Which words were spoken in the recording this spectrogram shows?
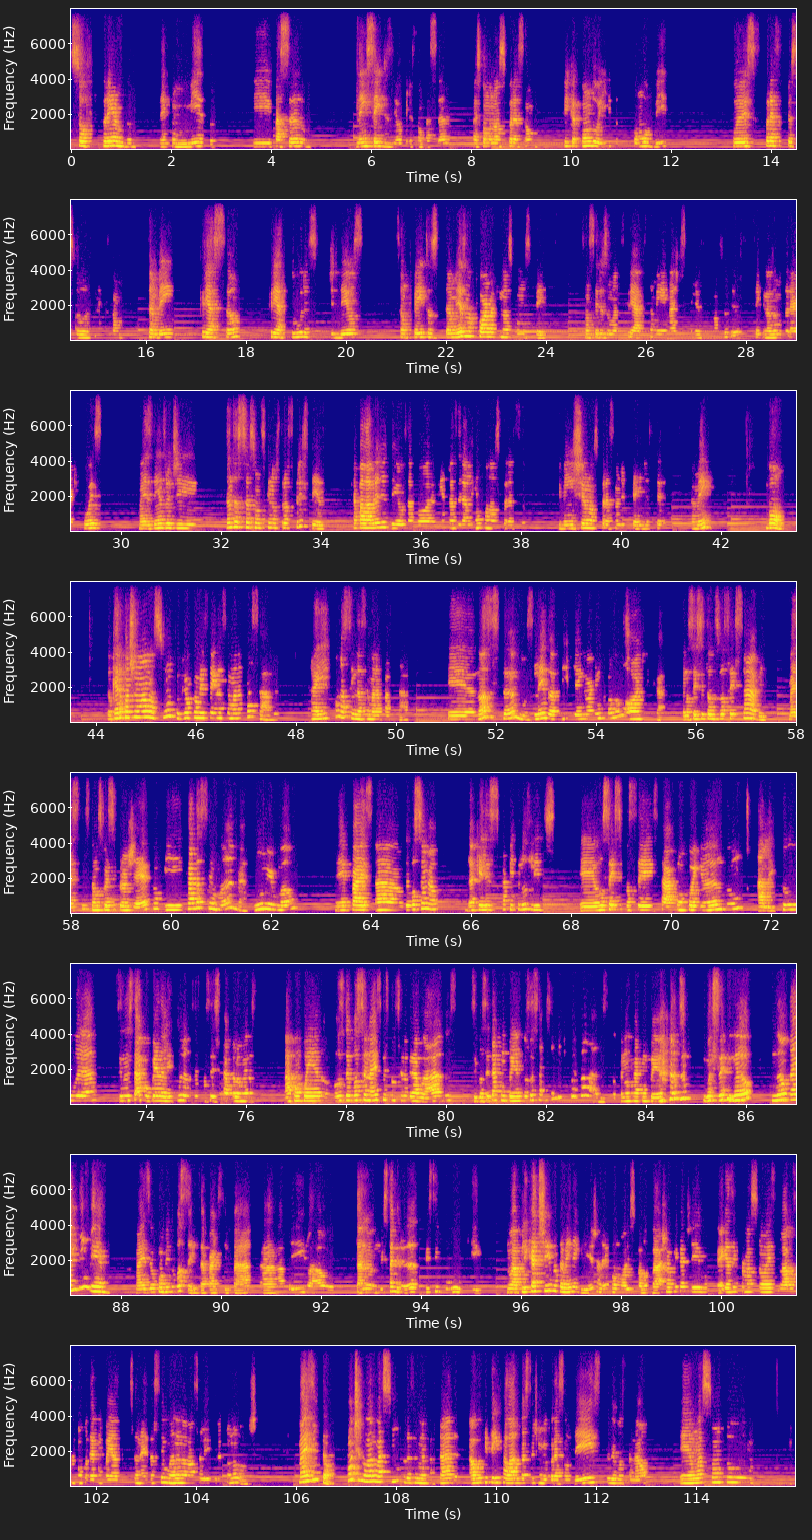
sofrendo, né, com medo e passando, nem sei dizer o que eles estão passando, mas como o nosso coração fica condoído, comovido por, por essas pessoas, né, que são também criação, criaturas de Deus, são feitos da mesma forma que nós fomos feitos são seres humanos criados também à imagem e semelhança do nosso Deus. Sei que nós vamos orar depois, mas dentro de tantos assuntos que nos trouxe tristeza, que a palavra de Deus agora venha trazer alento ao nosso coração, que venha encher o nosso coração de fé e de esperança. Amém? Bom, eu quero continuar um assunto que eu comecei na semana passada. Aí, como assim na semana passada? É, nós estamos lendo a Bíblia em ordem cronológica. Eu não sei se todos vocês sabem, mas estamos com esse projeto e cada semana um irmão é, faz a, o devocional daqueles capítulos lidos. É, eu não sei se você está acompanhando a leitura. Se não está acompanhando a leitura, não sei se você está pelo menos acompanhando os devocionais que estão sendo gravados. Se você está acompanhando, você sabe sobre o que foi falado. Se você não está acompanhando, você não não está entendendo. Mas eu convido vocês a participar, a abrir lá, o, tá no, Instagram, no Facebook, no aplicativo também na igreja, né? Como o Maurício falou, baixa o aplicativo, pega as informações, lá vocês vão poder acompanhar as devocionais da semana na nossa leitura cronológica. Mas então, continuando o assunto da semana passada, algo que tem falado bastante no meu coração desde o devocional, é um assunto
